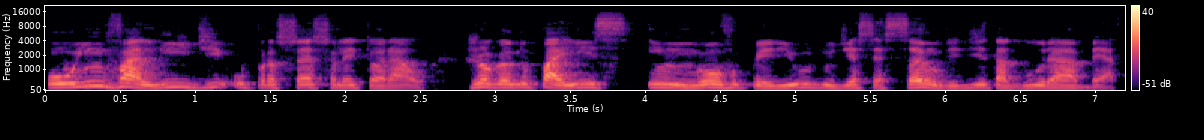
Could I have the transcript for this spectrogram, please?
ou invalide o processo eleitoral, jogando o país em um novo período de exceção de ditadura aberta.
